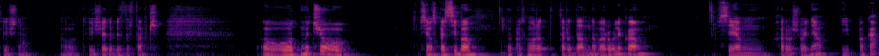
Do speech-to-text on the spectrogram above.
С лишним. Вот. Еще это без доставки. Вот. Ну что, всем спасибо за просмотр данного ролика. Всем хорошего дня и пока.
